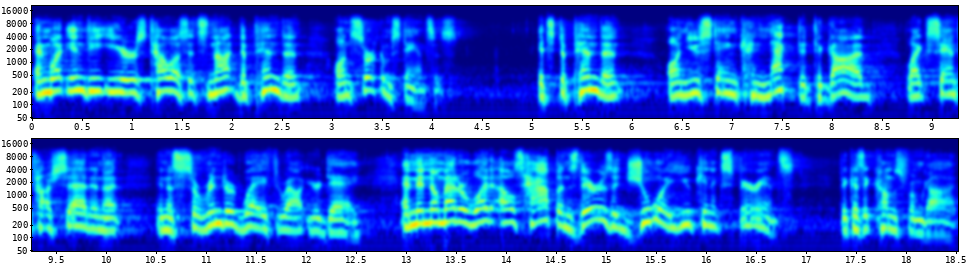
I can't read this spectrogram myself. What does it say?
And what NDErs tell us, it's not dependent on circumstances. It's dependent on you staying connected to God, like Santosh said, in a, in a surrendered way throughout your day. And then, no matter what else happens, there is a joy you can experience because it comes from God.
